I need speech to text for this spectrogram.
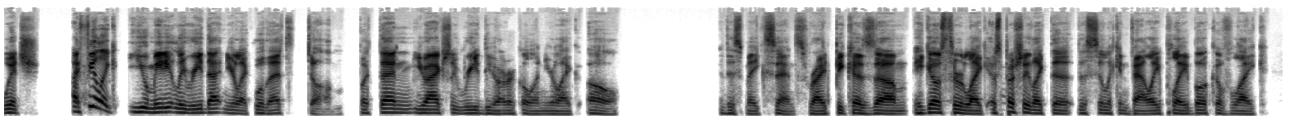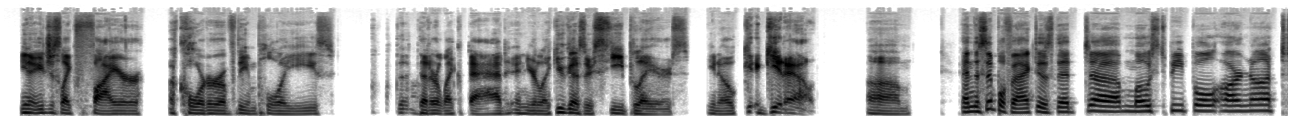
which I feel like you immediately read that and you're like, "Well, that's dumb," but then you actually read the article and you're like, "Oh." This makes sense right? Because um he goes through like especially like the the silicon valley playbook of like you know you just like fire a quarter of the employees th- that are like bad and you're like you guys are c players you know g- get out. Um and the simple fact is that uh, most people are not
